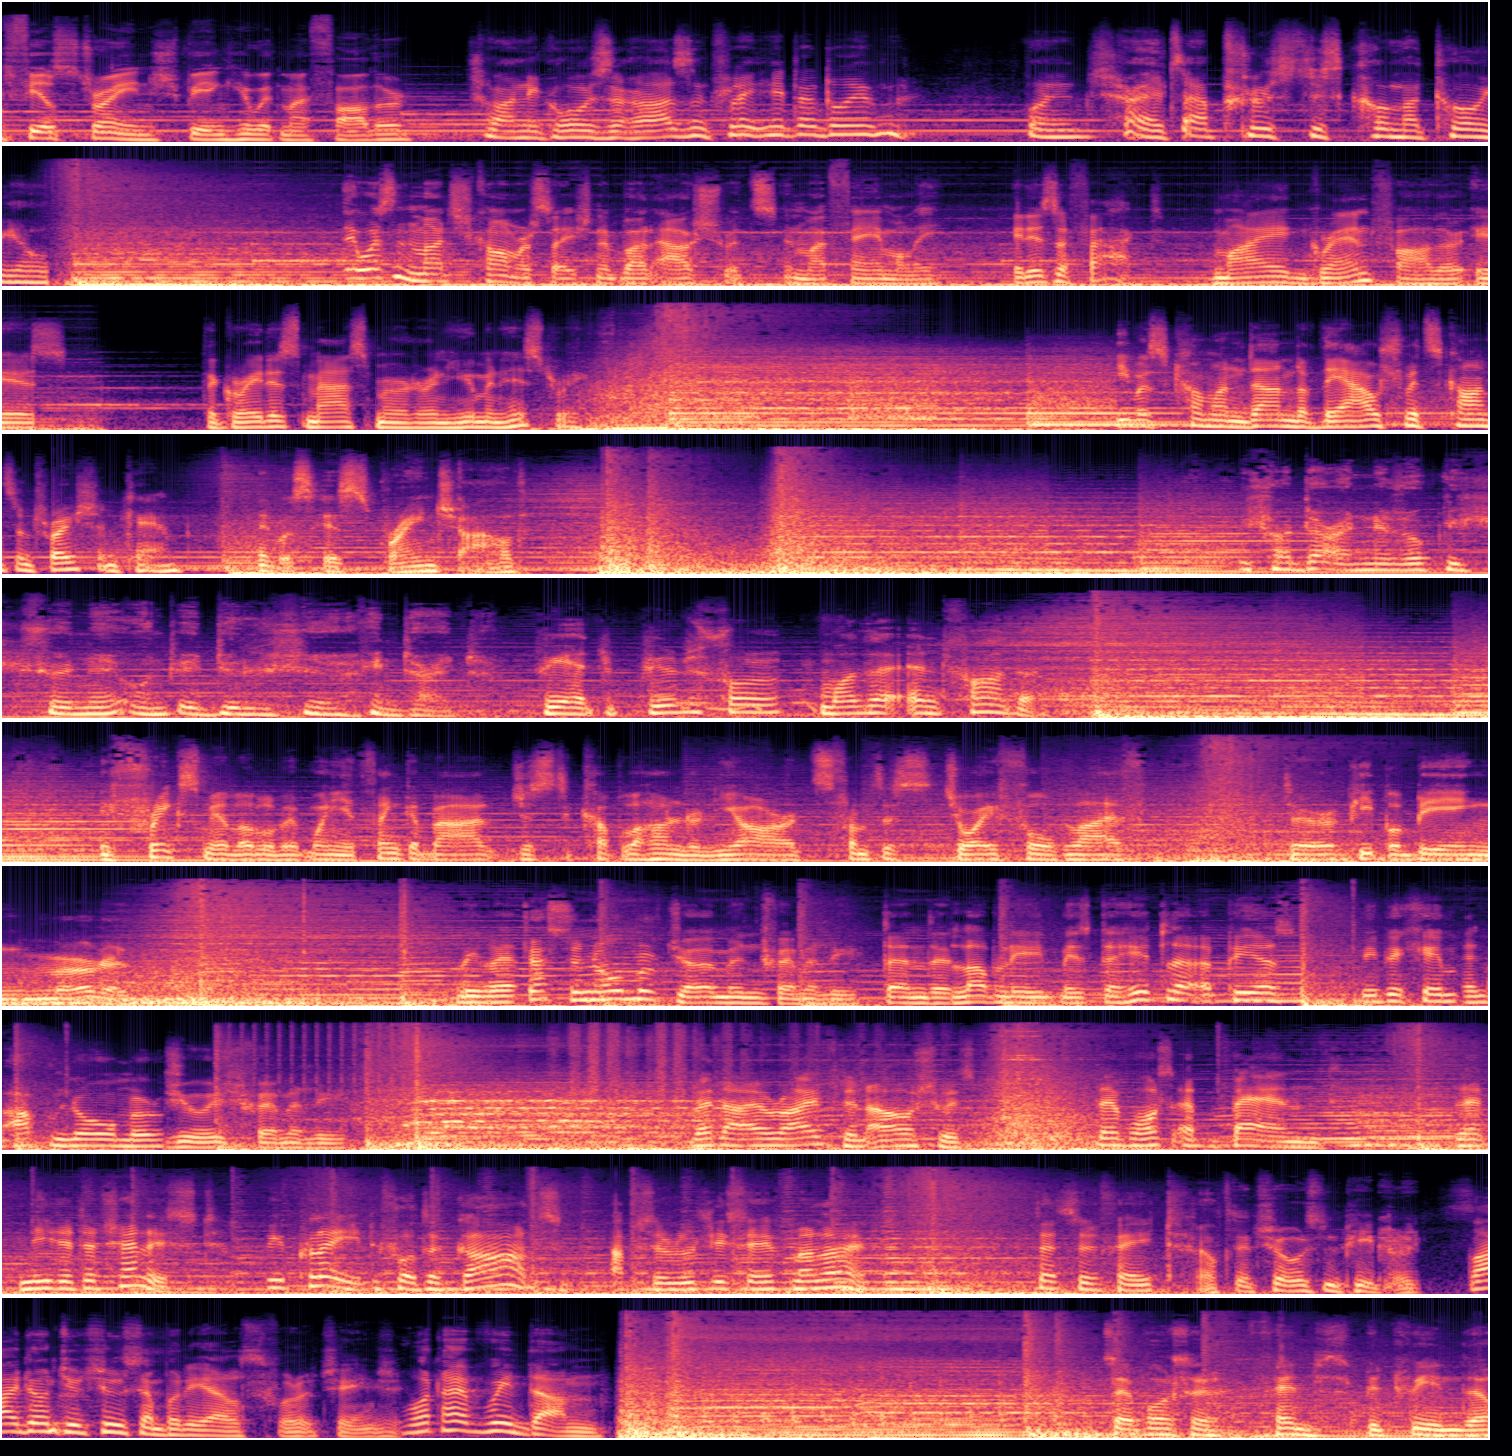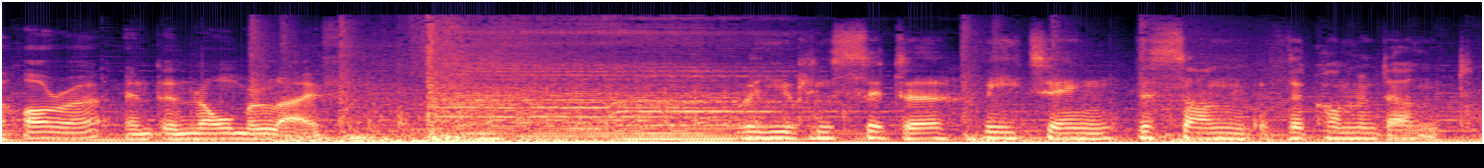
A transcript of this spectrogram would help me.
It feels strange being here with my father. Es war eine große Rasenfläche da drüben und als Abschluss das Krematorium. There wasn't much conversation about Auschwitz in my family. It is a fact. My grandfather is the greatest mass murderer in human history. He was commandant of the Auschwitz concentration camp. It was his brainchild. Ich hatte eine wirklich schöne und idyllische Kindheit. We had a beautiful mother and father. It freaks me a little bit when you think about just a couple of hundred yards from this joyful life. There are people being murdered. We were just a normal German family. Then the lovely Mr. Hitler appears. We became an abnormal Jewish family. When I arrived in Auschwitz, there was a band that needed a cellist. We played for the guards. Absolutely saved my life. That's the fate of the chosen people. Why don't you choose somebody else for a change? What have we done? There was a fence between the horror and the normal life. Will you consider meeting the son of the commandant?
